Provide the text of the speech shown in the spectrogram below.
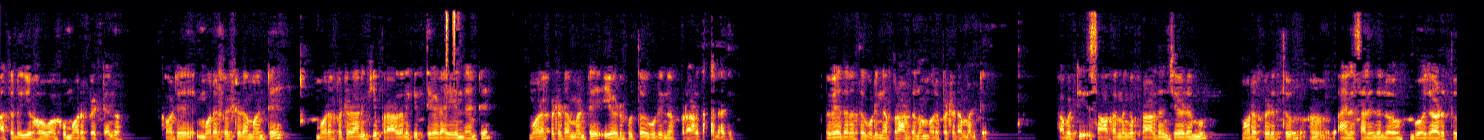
అతడు యహోవాకు మొరపెట్టాను. కాబట్టి మొరపెట్టడం అంటే మొరపెట్టడానికి ప్రార్థనకి తేడా ఏంటంటే మొరపెట్టడం అంటే ఏడుపుతో కూడిన ప్రార్థన అది. వేదనతో కూడిన ప్రార్థన మొరపెట్టడం అంటే. కాబట్టి సాధారణంగా ప్రార్థన చేయడము మొరపెడుతూ ఆయన సన్నిధిలో గోజాడుతూ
